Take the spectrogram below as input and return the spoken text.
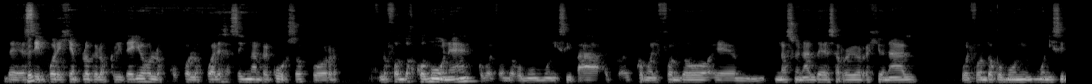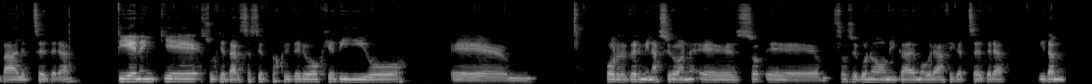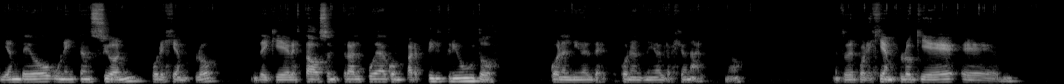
De decir, por ejemplo, que los criterios por los cuales asignan recursos por los fondos comunes, como el Fondo Común Municipal, como el Fondo em, Nacional de Desarrollo Regional o el Fondo Común Municipal, etcétera, tienen que sujetarse a ciertos criterios objetivos em, por determinación eh, eh, socioeconómica, demográfica, etcétera, y también veo una intención, por ejemplo, de que el Estado central pueda compartir tributos con el nivel, con el nivel regional. ¿no? Entonces, por ejemplo, que eh,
